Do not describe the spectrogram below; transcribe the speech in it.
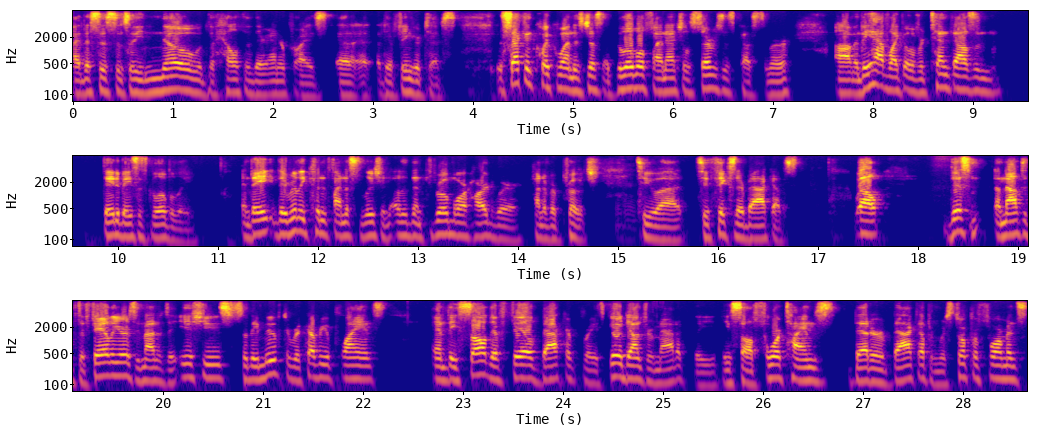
by the system so they know the health of their enterprise uh, at their fingertips. The second quick one is just a global financial services customer, um, and they have like over 10,000 databases globally. And they, they really couldn't find a solution other than throw more hardware kind of approach mm-hmm. to, uh, to fix their backups. Well, this amounted to failures, amounted to issues. So they moved to recovery appliance and they saw their failed backup rates go down dramatically. They saw four times better backup and restore performance.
